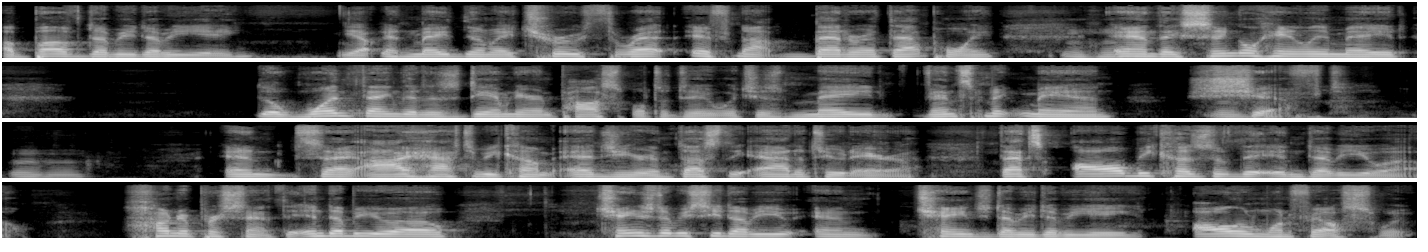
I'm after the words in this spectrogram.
above WWE Yep. and made them a true threat, if not better at that point Mhm. and they single-handedly made the one thing that is damn near impossible to do, which is made Vince McMahon shift Mhm. and say, "I have to become edgier," and thus the Attitude Era. That's all because of the NWO. Hundred percent, the NWO changed WCW and changed WWE all in one fell swoop.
